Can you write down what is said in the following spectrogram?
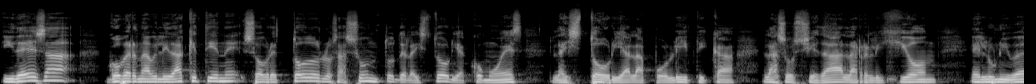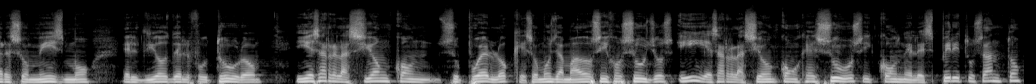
y de esa gobernabilidad que tiene sobre todos los asuntos de la historia, como es la historia, la política, la sociedad, la religión, el universo mismo, el Dios del futuro, y esa relación con su pueblo, que somos llamados hijos suyos, y esa relación con Jesús y con el Espíritu Santo,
